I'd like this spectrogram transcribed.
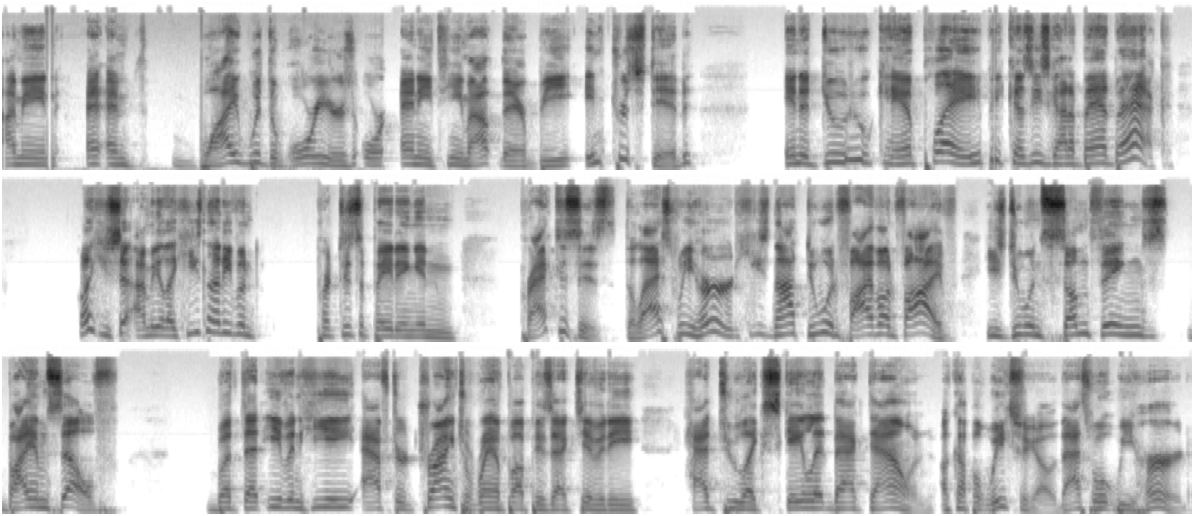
I mean, and why would the Warriors or any team out there be interested in a dude who can't play because he's got a bad back? Like you said, I mean, like he's not even participating in practices. The last we heard, he's not doing five on five. He's doing some things by himself, but that even he, after trying to ramp up his activity, had to like scale it back down a couple weeks ago. That's what we heard.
